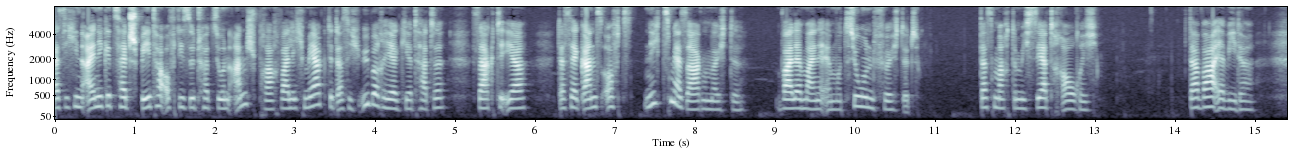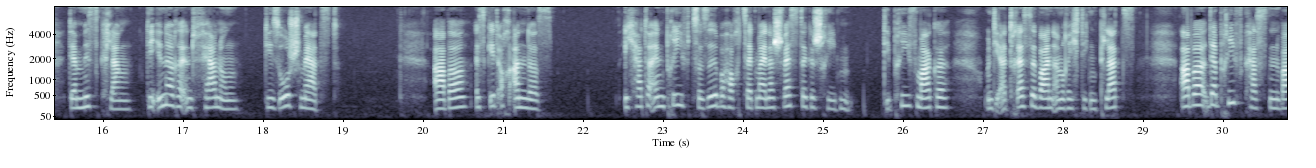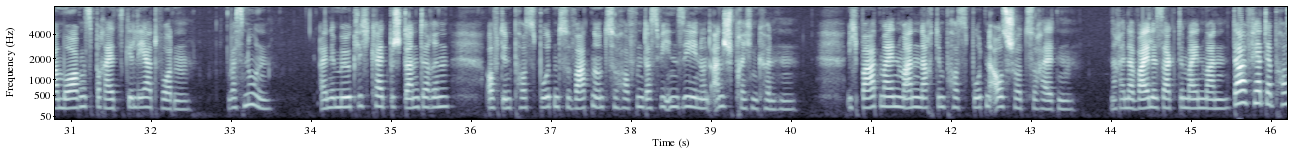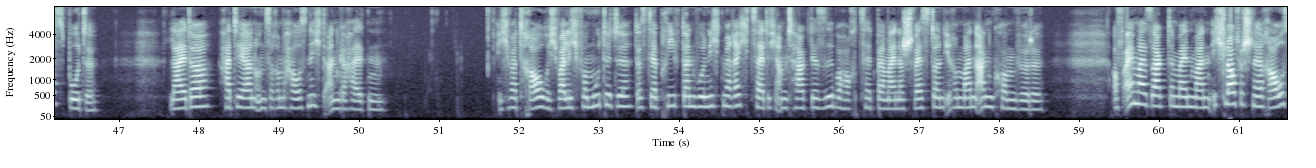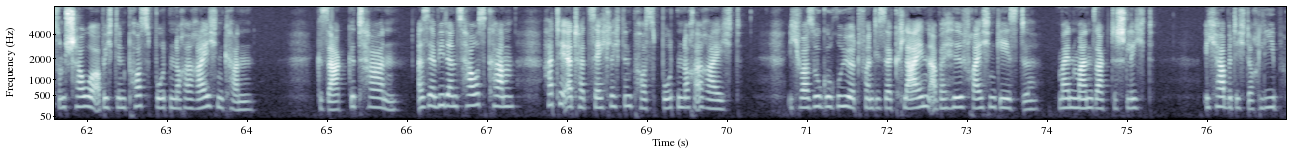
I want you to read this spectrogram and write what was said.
Als ich ihn einige Zeit später auf die Situation ansprach, weil ich merkte, dass ich überreagiert hatte, sagte er, dass er ganz oft nichts mehr sagen möchte, weil er meine Emotionen fürchtet. Das machte mich sehr traurig. Da war er wieder, der Missklang, die innere Entfernung, die so schmerzt. Aber es geht auch anders. Ich hatte einen Brief zur Silberhochzeit meiner Schwester geschrieben. Die Briefmarke und die Adresse waren am richtigen Platz, aber der Briefkasten war morgens bereits geleert worden. Was nun? Eine Möglichkeit bestand darin, auf den Postboten zu warten und zu hoffen, dass wir ihn sehen und ansprechen könnten. Ich bat meinen Mann, nach dem Postboten Ausschau zu halten. Nach einer Weile sagte mein Mann, da fährt der Postbote. Leider hatte er an unserem Haus nicht angehalten. Ich war traurig, weil ich vermutete, dass der Brief dann wohl nicht mehr rechtzeitig am Tag der Silberhochzeit bei meiner Schwester und ihrem Mann ankommen würde. Auf einmal sagte mein Mann, ich laufe schnell raus und schaue, ob ich den Postboten noch erreichen kann. Gesagt, getan. Als er wieder ins Haus kam, hatte er tatsächlich den Postboten noch erreicht. Ich war so gerührt von dieser kleinen, aber hilfreichen Geste. Mein Mann sagte schlicht Ich habe dich doch lieb.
